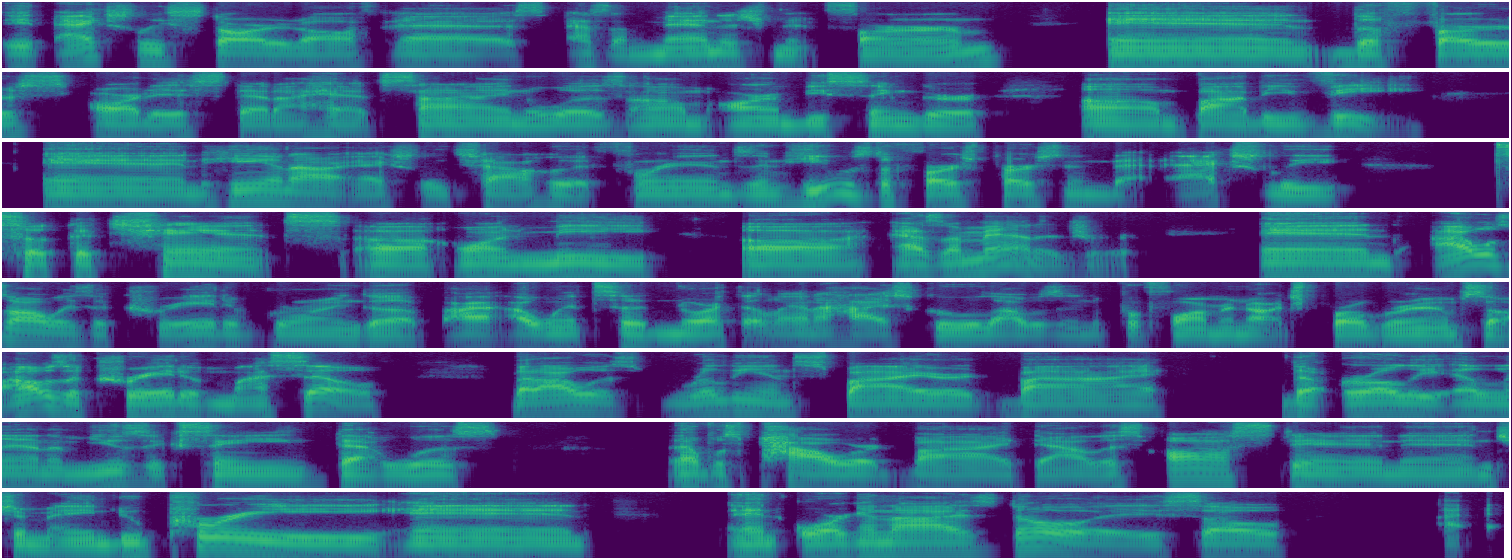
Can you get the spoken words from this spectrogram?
It actually started off as as a management firm and the first artist that I had signed was um, R&B singer um, Bobby V. And he and I are actually childhood friends. And he was the first person that actually took a chance uh, on me uh, as a manager. And I was always a creative growing up. I, I went to North Atlanta High School. I was in the performing arts program. So I was a creative myself, but I was really inspired by the early Atlanta music scene that was that was powered by Dallas Austin and Jermaine Dupri and and Organized Noise. So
